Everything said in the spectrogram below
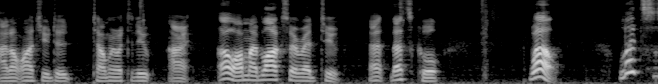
I don't want you to tell me what to do. All right. Oh, all my blocks are red too. That that's cool. Well, let's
